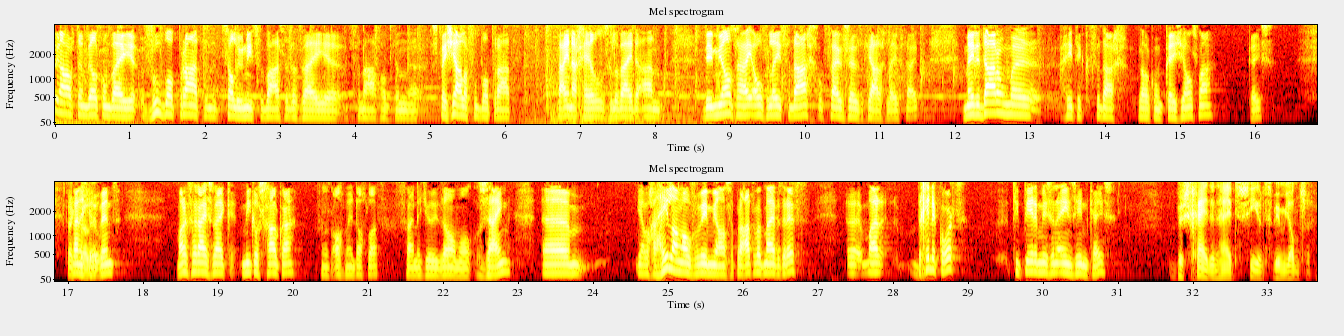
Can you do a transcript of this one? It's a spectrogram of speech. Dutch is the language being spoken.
Goedenavond en welkom bij eh, Voetbalpraat. En het zal u niet verbazen dat wij uh, vanavond een uh, speciale voetbalpraat bijna geheel zullen wijden aan Wim Jansen. Hij overleed vandaag op 75-jarige leeftijd. Mede daarom heet ik vandaag welkom Kees Jansma. Kees, fijn dat je er bent. Mark van Rijswijk, Mico Schauka van het Algemeen Dagblad. Fijn dat jullie er allemaal zijn. Um, ja, we gaan heel lang over Wim Jansen praten wat mij betreft. maar beginnen kort. Typeer hem eens in één zin, Kees. Bescheidenheid siert Wim Jansen.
